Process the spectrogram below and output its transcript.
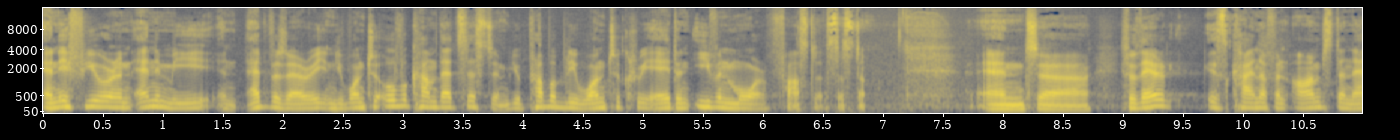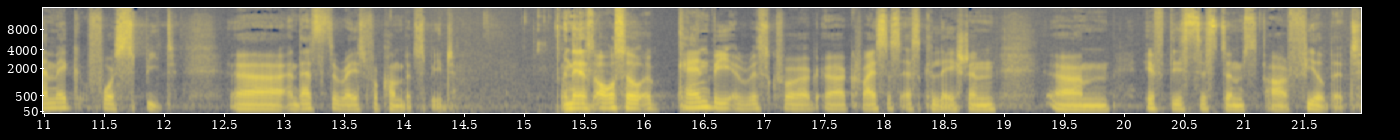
and if you're an enemy, an adversary, and you want to overcome that system, you probably want to create an even more faster system. And uh, so there is kind of an arms dynamic for speed, uh, and that's the race for combat speed. And there's also a, can be a risk for crisis escalation um, if these systems are fielded.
